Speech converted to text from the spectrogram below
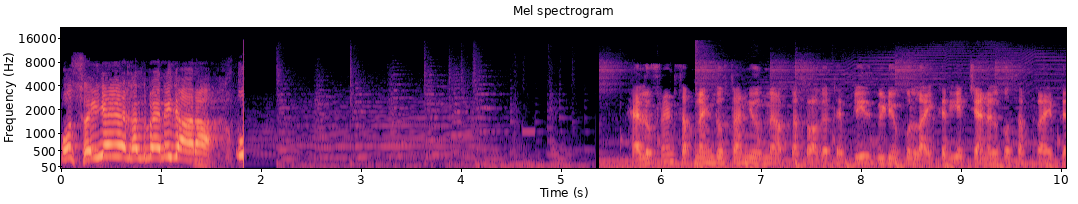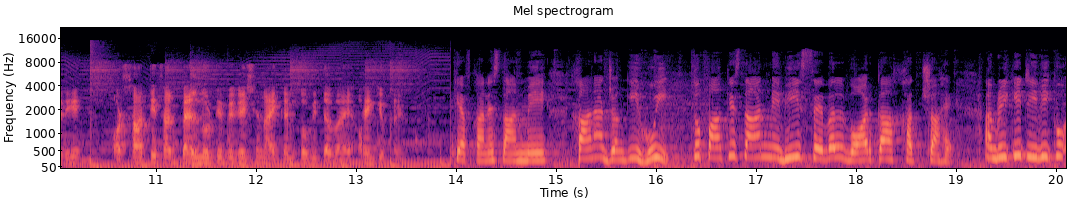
वो सही है या गलत? मैं नहीं जा रहा। हेलो फ्रेंड्स अपना हिंदुस्तान न्यूज़ में आपका स्वागत है। प्लीज़ वीडियो को लाइक करिए चैनल को सब्सक्राइब करिए और साथ ही साथ बेल नोटिफिकेशन आइकन को भी दबाएँ। थैंक यू फ्रेंड्स कि अफ़गानिस्तान में खाना जंगी हुई तो पाकिस्तान में भी सिविल वॉर का खदशा है। अमरीकी टीवी को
